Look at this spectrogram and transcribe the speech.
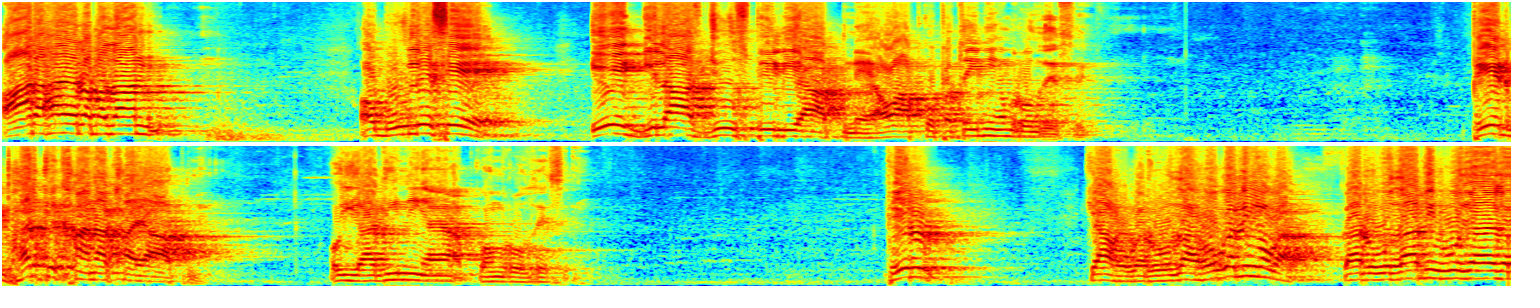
آ رہا ہے رمضان۔ اور بھولے سے ایک گلاس جوس پی لیا آپ نے، اور آپ کو پتہ ہی نہیں ہم روزے سے۔ پیٹ بھر کے کھانا کھایا آپ نے۔ اور یاد ہی نہیں آیا آپ کو ہم روزے سے۔ پھر کیا ہوگا؟ روزہ ہوگا نہیں ہوگا؟ کہ روزہ بھی ہو جائے گا،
